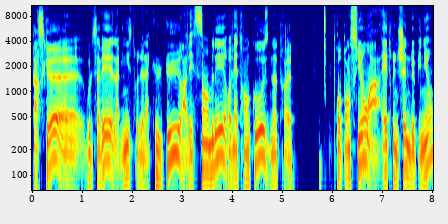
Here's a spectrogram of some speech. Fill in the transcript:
Parce que, euh, vous le savez, la ministre de la Culture avait semblé remettre en cause notre propension à être une chaîne d'opinion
